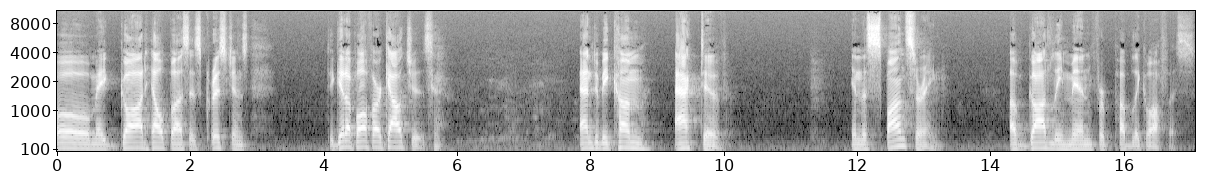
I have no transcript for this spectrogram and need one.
Oh, may God help us as Christians to get up off our couches and to become active in the sponsoring of godly men for public office.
